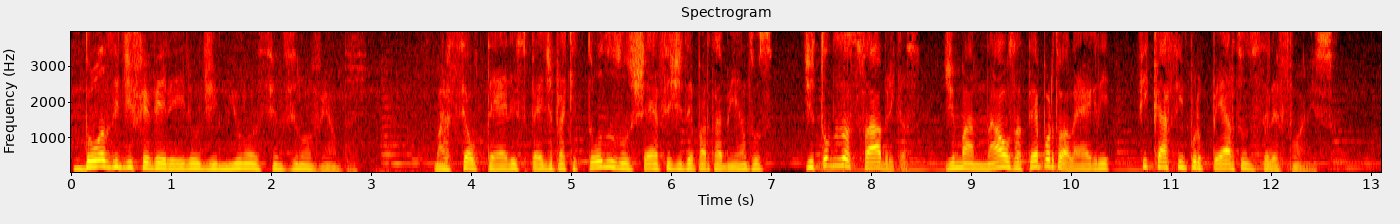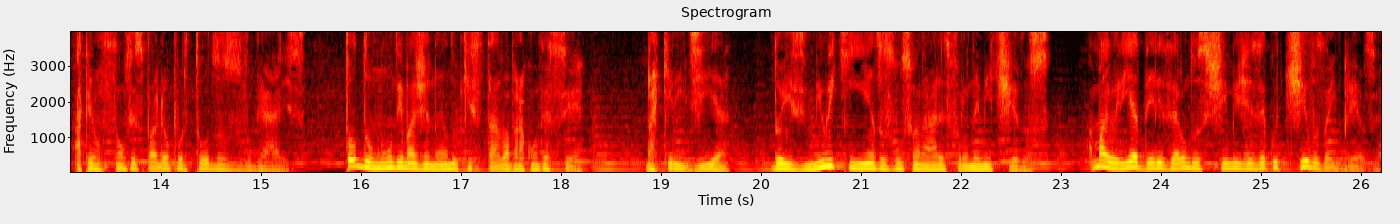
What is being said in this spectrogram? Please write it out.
12 de fevereiro de 1990. Marcel Teles pede para que todos os chefes de departamentos de todas as fábricas, de Manaus até Porto Alegre, ficassem por perto dos telefones. A tensão se espalhou por todos os lugares, todo mundo imaginando o que estava para acontecer. Naquele dia, 2.500 funcionários foram demitidos. A maioria deles eram dos times de executivos da empresa.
